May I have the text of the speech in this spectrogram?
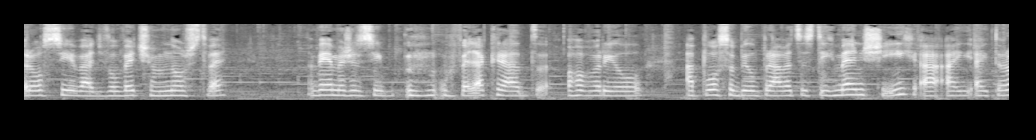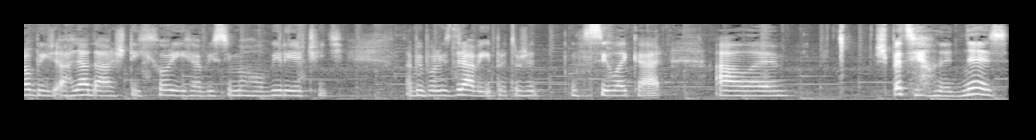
rozsievať vo väčšom množstve. Vieme, že si veľakrát hovoril a pôsobil práve cez tých menších a aj, aj to robíš a hľadáš tých chorých, aby si mohol vyliečiť, aby boli zdraví, pretože si lekár. Ale špeciálne dnes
